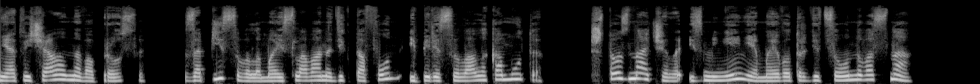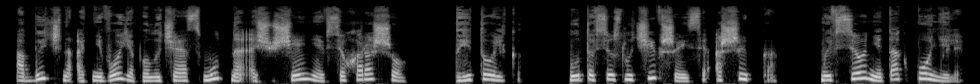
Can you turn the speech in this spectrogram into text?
не отвечала на вопросы, записывала мои слова на диктофон и пересылала кому-то. Что значило изменение моего традиционного сна? Обычно от него я получаю смутное ощущение «все хорошо», да и только, будто все случившееся – ошибка. Мы все не так поняли.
